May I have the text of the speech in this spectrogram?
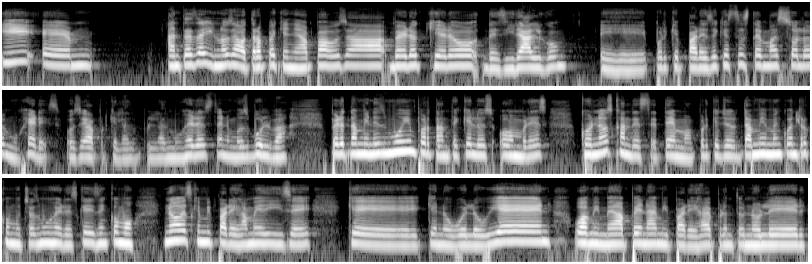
Y em, antes de irnos a otra pequeña pausa, Vero, quiero decir algo eh, porque parece que este tema es solo de mujeres, o sea, porque las, las, mujeres tenemos vulva, pero también es muy importante que los hombres conozcan de este tema, porque yo también me encuentro con muchas mujeres que dicen como, no, es que mi pareja me dice que, que no huelo bien, o a mí me da pena de mi pareja de pronto no leer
